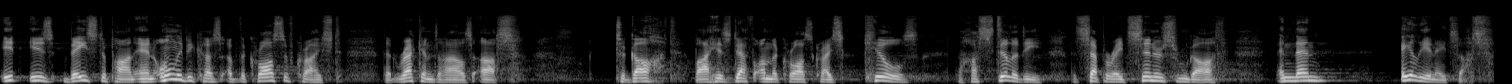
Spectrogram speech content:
it is based upon and only because of the cross of Christ that reconciles us to God. By his death on the cross, Christ kills the hostility that separates sinners from God and then alienates us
